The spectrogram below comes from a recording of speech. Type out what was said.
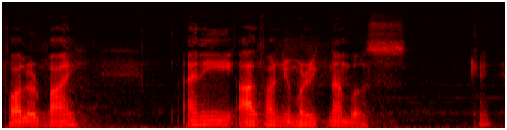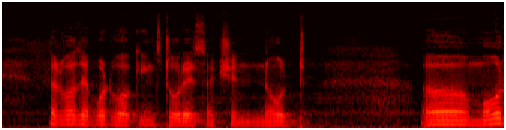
followed by any alphanumeric numbers. Okay? That was about working storage section. Note uh, more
